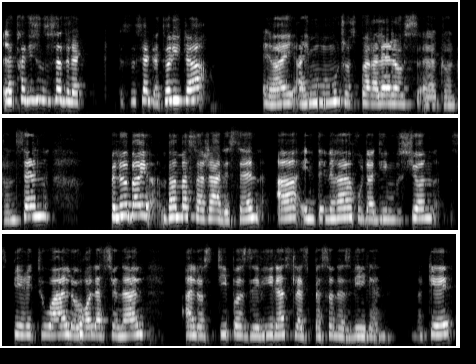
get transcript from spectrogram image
la tradición social de la social católica, eh, hay, hay muchos paralelos uh, con, con Zen, pero va, más allá de Zen a integrar una dimensión espiritual o relacional a los tipos de vidas que las personas viven. Que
